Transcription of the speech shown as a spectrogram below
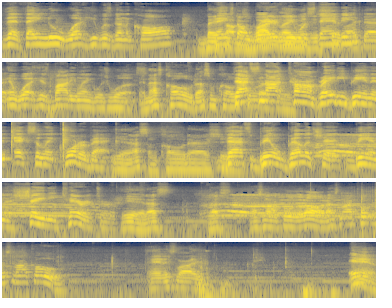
that they knew what he was gonna call Based based, on body where he was and standing like that. and what his body language was. and that's cold. That's some cold. That's shit right not there. Tom Brady being an excellent quarterback. Yeah, that's some cold ass shit. That's Bill Belichick being a shady character. yeah, that's that's that's not cool at all. That's not cool. That's not cool. And it's like, And, damn.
